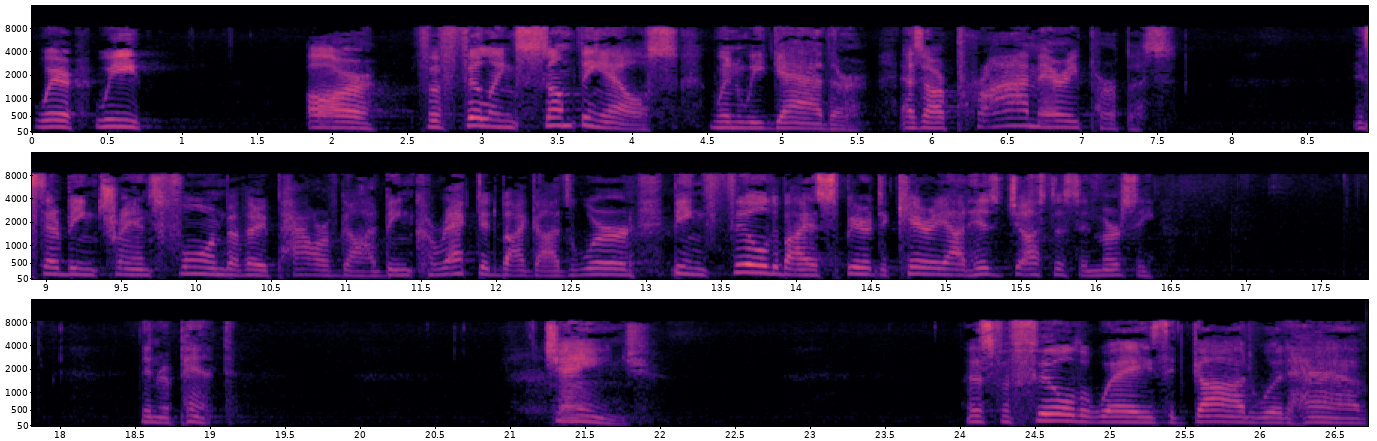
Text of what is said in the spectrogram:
where we are fulfilling something else when we gather as our primary purpose, instead of being transformed by the very power of God, being corrected by God's word, being filled by His Spirit to carry out His justice and mercy, then repent change. Let us fulfill the ways that God would have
